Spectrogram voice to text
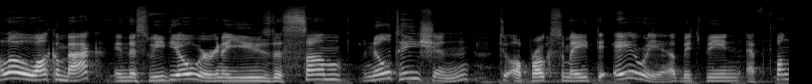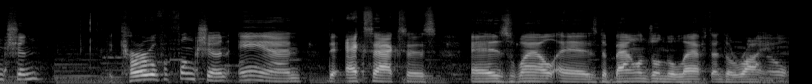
Hello, welcome back. In this video, we're going to use the sum notation to approximate the area between a function, the curve of a function, and the x-axis as well as the bounds on the left and the right. So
